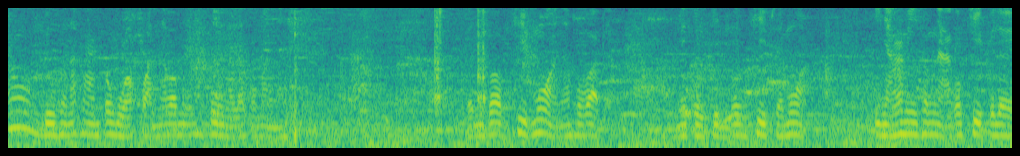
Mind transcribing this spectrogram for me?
โอ้ดูพนักงานก็หัวควันนะว่ามันปรุงอะไรของมันนะแต่มันก็คีบมั่วนะเพราะว่าแบบไม่เคยกินก็คีบใส่มั่วอีกอย่างมีทางหนาก็คีบไปเลย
